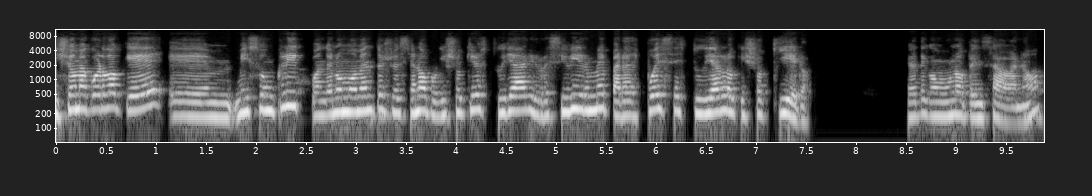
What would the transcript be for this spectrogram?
y yo me acuerdo que eh, me hizo un clic cuando en un momento yo decía, no, porque yo quiero estudiar y recibirme para después estudiar lo que yo quiero. Fíjate cómo uno pensaba, ¿no?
